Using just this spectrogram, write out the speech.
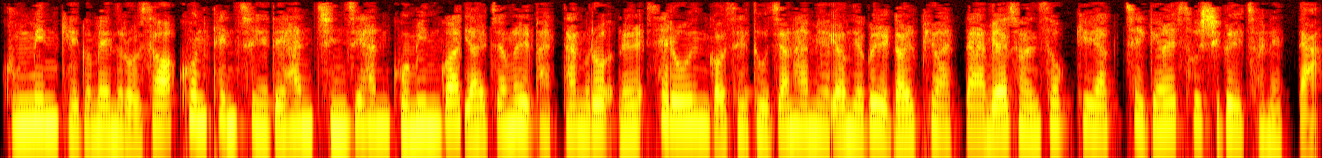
국민 개그맨으로서 콘텐츠에 대한 진지한 고민과 열정을 바탕으로 늘 새로운 것에 도전하며 영역을 넓혀왔다며 전속 계약 체결 소식을 전했다.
